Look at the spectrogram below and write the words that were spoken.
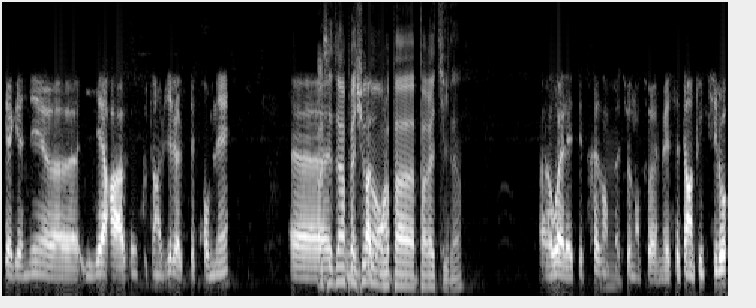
qui a gagné euh, hier à Goncoutainville. Elle s'est promenée. Ah, c'était impressionnant, pas, paraît-il. Hein. Euh, ouais, elle a été très mm. impressionnante. Ouais. Mais c'était un tout petit lot.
